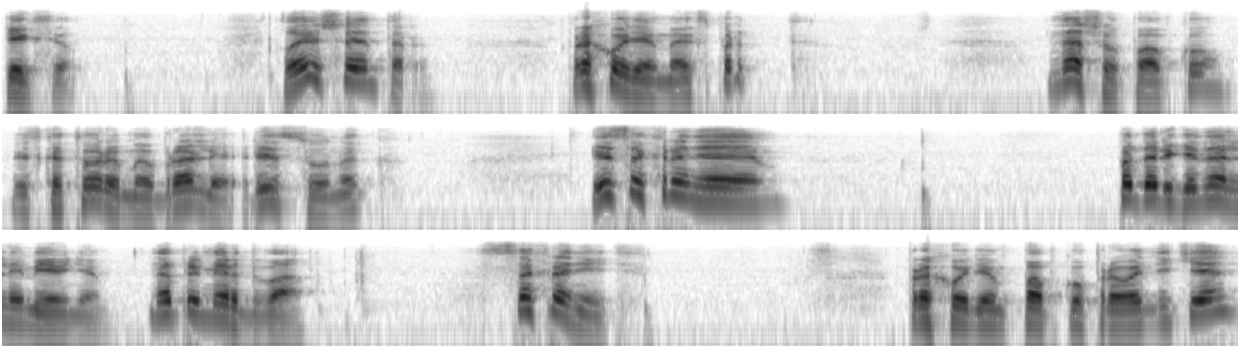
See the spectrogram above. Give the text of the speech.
пиксел. Клавиша Enter. Проходим экспорт. Нашу папку, из которой мы брали рисунок. И сохраняем под оригинальным именем. Например, 2. Сохранить. Проходим папку в проводнике.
